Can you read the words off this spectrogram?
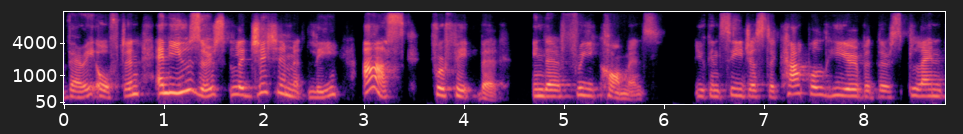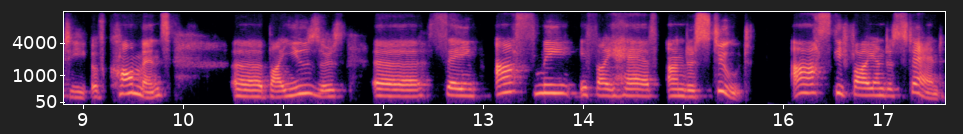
very often, and users legitimately ask for feedback in their free comments you can see just a couple here, but there's plenty of comments uh, by users uh, saying, ask me if I have understood, ask if I understand,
